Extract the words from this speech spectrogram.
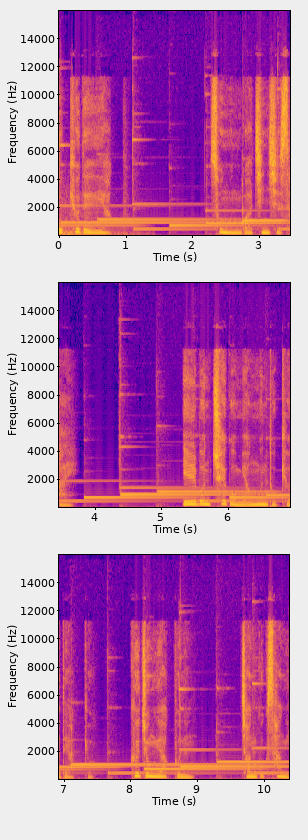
도쿄대 의학부 소문과 진실 사이 일본 최고 명문 도쿄대학교 그중 의학부는 전국 상위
